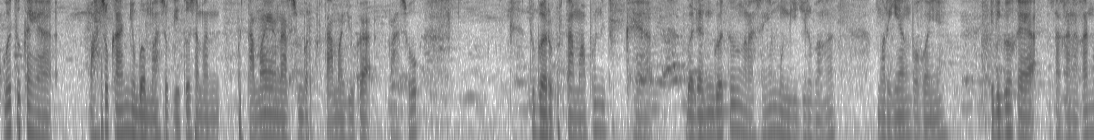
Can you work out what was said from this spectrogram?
gue tuh kayak masuk kan nyoba masuk gitu sama pertama yang narasumber pertama juga masuk. Itu baru pertama pun itu kayak badan gue tuh ngerasanya menggigil banget meriang pokoknya. Jadi gue kayak seakan-akan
